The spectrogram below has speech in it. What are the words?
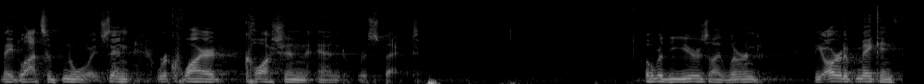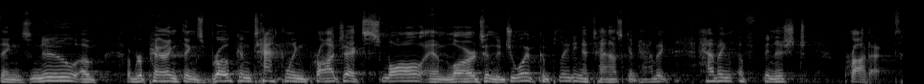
made lots of noise, and required caution and respect. Over the years, I learned the art of making things new, of, of repairing things broken, tackling projects small and large, and the joy of completing a task and having, having a finished product.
